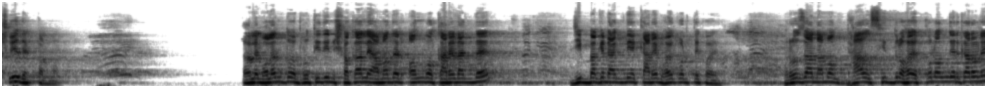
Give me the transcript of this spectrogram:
ছুঁয়ে দেখতাম না। তাহলে বলেন তো প্রতিদিন সকালে আমাদের অঙ্গ কারে ডাক দেয় জিব্বাকে ডাক দিয়ে কারে ভয় করতে কয় রোজা নামক ঢাল ছিদ্র হয় কোন অঙ্গের কারণে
